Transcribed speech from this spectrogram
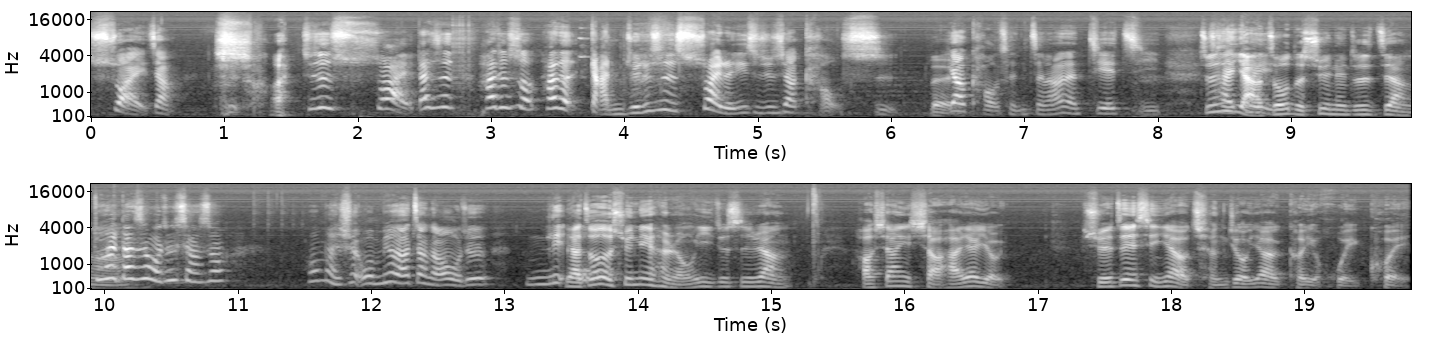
帅这样，帅就是帅，但是他就说他的感觉就是帅的意思就是要考试，要考成怎样的阶级，就是亚洲的训练就是这样啊。对，但是我就想说，我蛮训，我没有要这样的话，我就亚洲的训练很容易，就是让好像小孩要有学这件事情要有成就，要可以回馈。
